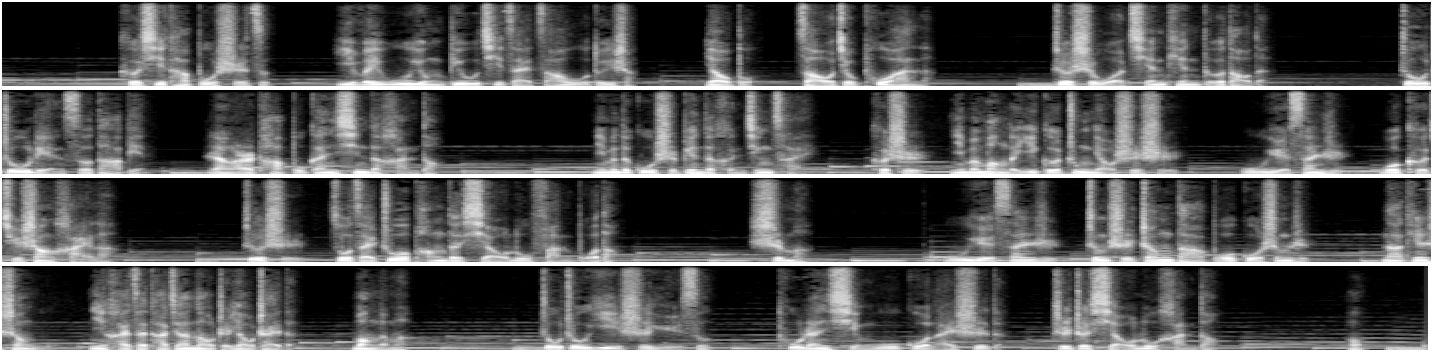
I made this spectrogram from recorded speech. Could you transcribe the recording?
可惜他不识字，以为吴用，丢弃在杂物堆上。要不早就破案了。这是我前天得到的。”周周脸色大变，然而他不甘心地喊道：“你们的故事编得很精彩，可是你们忘了一个重要事实：五月三日。”我可去上海了。这时，坐在桌旁的小鹿反驳道：“是吗？五月三日正是张大伯过生日，那天上午你还在他家闹着要债的，忘了吗？”周周一时语塞，突然醒悟过来似的，指着小鹿喊道：“哦，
